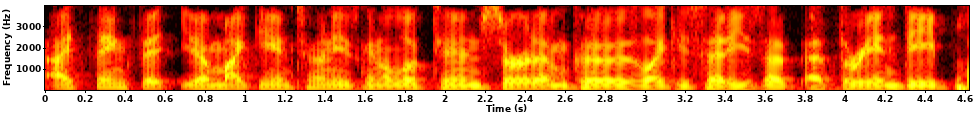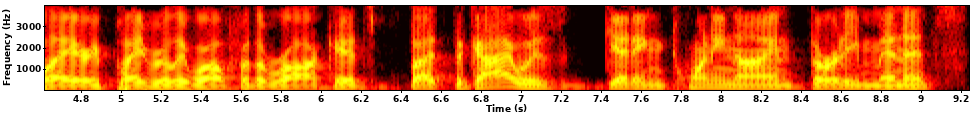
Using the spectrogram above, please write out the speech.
I think that you know Mike D'Antoni is going to look to insert him because, like you said, he's a, a three and D player. He played really well for the Rockets, but the guy was getting 29, 30 minutes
